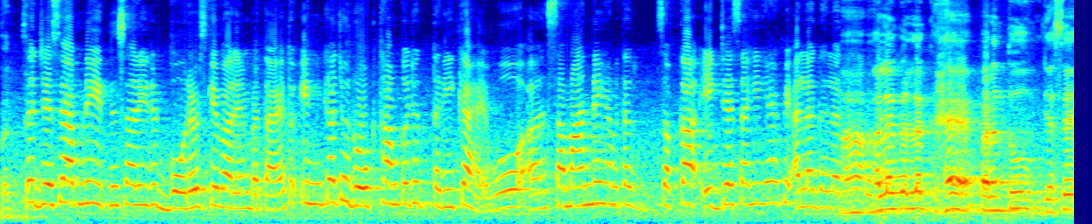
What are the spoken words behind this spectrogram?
सर जैसे आपने इतने सारे जो बोरर्स के बारे में बताया तो इनका जो रोकथाम का जो तरीका है वो सामान्य है मतलब सबका एक जैसा ही है फिर अलग अलग हाँ? अलग अलग है परंतु जैसे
